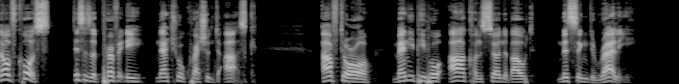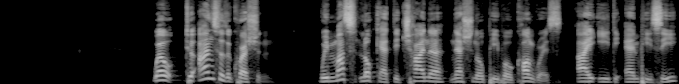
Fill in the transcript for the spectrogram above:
Now, of course, this is a perfectly natural question to ask. After all, many people are concerned about missing the rally. Well, to answer the question, we must look at the China National People Congress, i.e., the NPC,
